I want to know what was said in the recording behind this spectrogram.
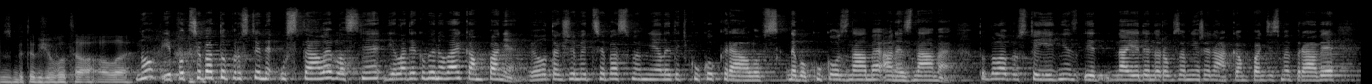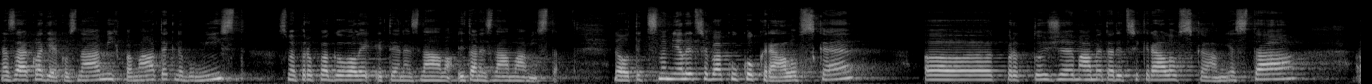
zbytek života, ale... No, je potřeba to prostě neustále vlastně dělat jakoby nové kampaně, jo, takže my třeba jsme měli teď Kuko Královsk, nebo Kuko známe a neznáme. To byla prostě jedně, na jeden rok zaměřená kampaň, že jsme právě na základě jako známých památek nebo míst jsme propagovali i, ty neznámá, i ta neznámá místa. No, teď jsme měli třeba Kuko Královské, protože máme tady tři královská města, e,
